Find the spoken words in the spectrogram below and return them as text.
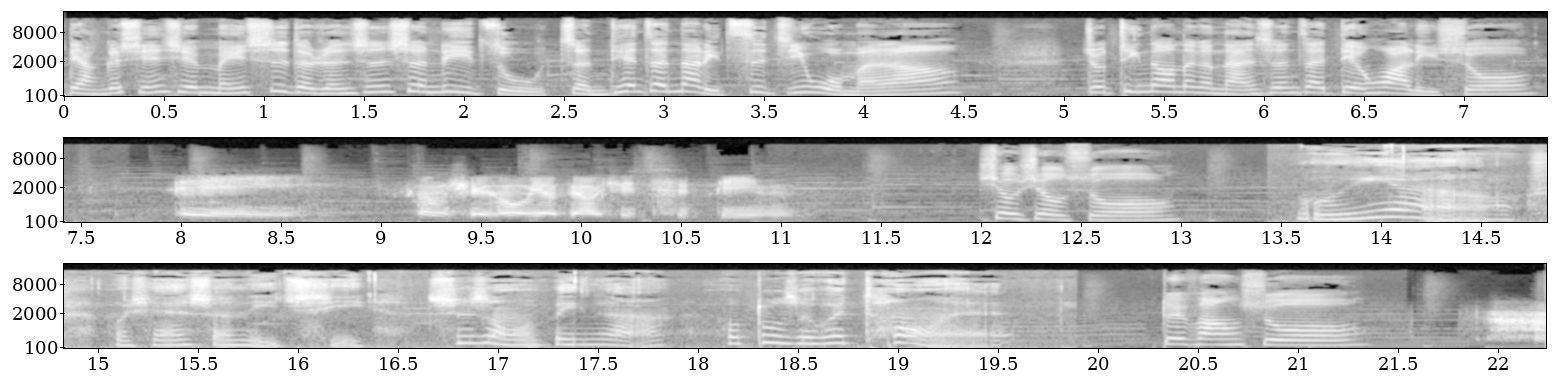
两个闲闲没事的人生胜利组，整天在那里刺激我们啊！就听到那个男生在电话里说：“哎，放学后要不要去吃冰？”秀秀说。不要！我现在生理期，吃什么冰啊？我肚子会痛哎。对方说：“啊，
